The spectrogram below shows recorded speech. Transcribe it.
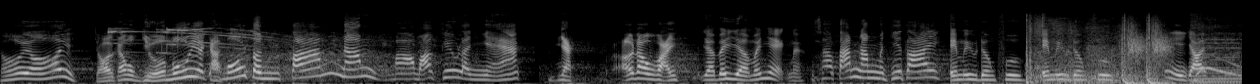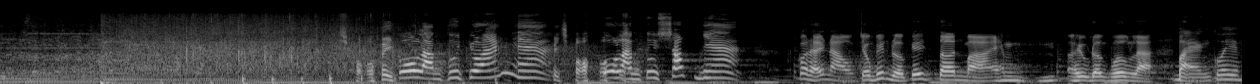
Trời ơi! Trời cả một dựa muối á trời. Mối tình 8 năm mà bà kêu là nhạt nhạt ở đâu vậy? Và bây giờ mới nhạt nè. Sao 8 năm mà chia tay? Em yêu đơn phương em yêu đơn phương. Cái gì trời trời ơi. Cô làm tôi choáng nha. Trời cô làm tôi sốc nha. Có thể nào cho biết được cái tên mà em yêu đơn phương là bạn của em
